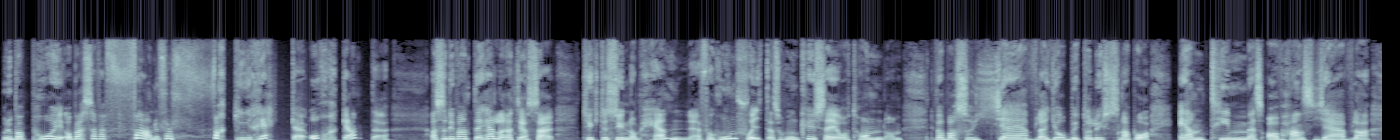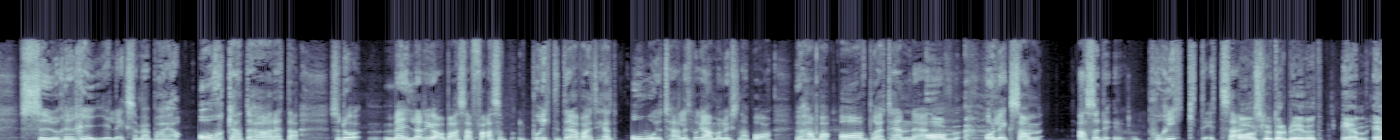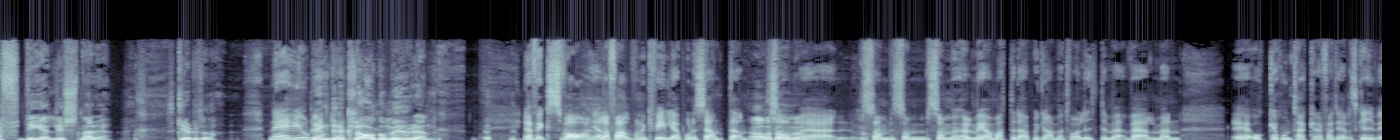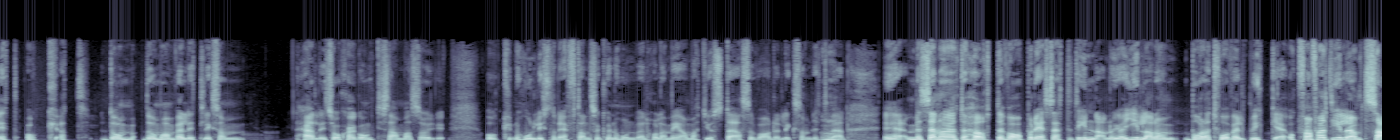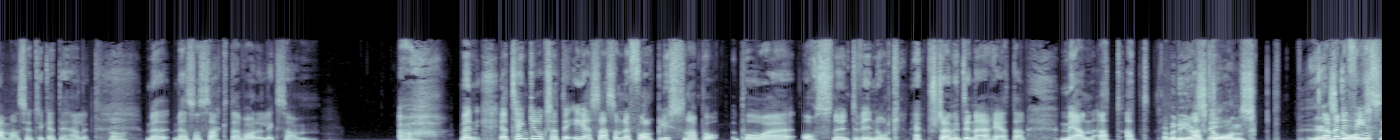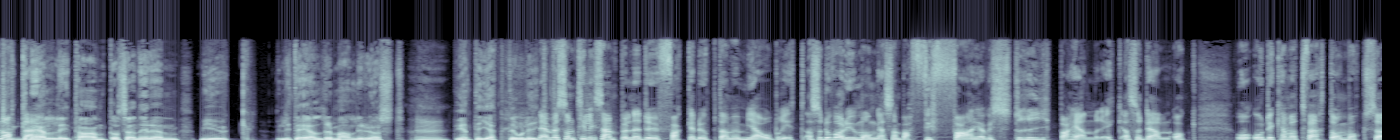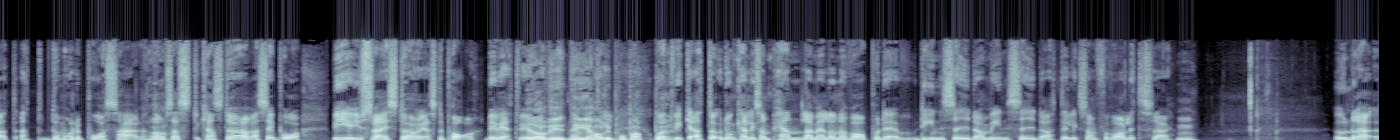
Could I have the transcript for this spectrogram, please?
Och det bara på och bara så vad fan nu får det fucking räcka, jag orkar inte. Alltså det var inte heller att jag så här, tyckte synd om henne, för hon skiter så hon kan ju säga åt honom. Det var bara så jävla jobbigt att lyssna på en timmes av hans jävla sureri. Liksom. Jag bara, jag orkar inte höra detta. Så då mejlade jag bara så här, för, alltså, på riktigt det där var ett helt outhärdligt program att lyssna på. Hur han bara avbröt henne Av, och liksom, alltså på riktigt. Så här. avslutade brevet en FD-lyssnare. Skrev du så? Nej det gjorde jag Ringde inte. du klagomuren? Jag fick svar i alla fall från den kvinnliga producenten. Ja, som, eh, som, som, som höll med om att det där programmet var lite med, väl. Men, eh, och hon tackade för att jag hade skrivit. Och att de, de har en väldigt liksom, härlig så jargong tillsammans. Och, och när hon lyssnade efter så kunde hon väl hålla med om att just där så var det liksom lite väl. Eh, men sen har jag inte hört det vara på det sättet innan. Och jag gillar dem båda två väldigt mycket. Och framförallt gillar jag dem tillsammans. Jag tycker att det är härligt. Ja. Men, men som sagt, där var det liksom... Ah. Men jag tänker också att det är så som när folk lyssnar på, på eh, oss, nu är inte vi Nordgren Epstein inte i närheten, men att, att Ja, men det är en Att skånsk det är en Ja, skånsk, gnällig tant och sen är det en mjuk, lite äldre manlig röst. Det är inte jätteolikt. Nej, men som till exempel när du fuckade upp där med Mjau Britt. Alltså, då var det ju många som bara fy fan jag vill strypa Henrik. Alltså den, och, och, och det kan vara tvärtom också. Att, att de håller på så här. Att de så här kan störa sig på. Vi är ju Sveriges störigaste par. Det vet vi. Det har vi- det har vi på papper. Och att, vi, att de kan liksom pendla mellan att vara på din sida och min sida. Att det liksom får vara lite sådär. Mm. Undra,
